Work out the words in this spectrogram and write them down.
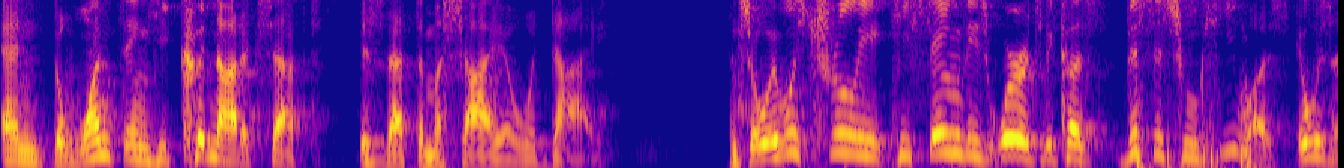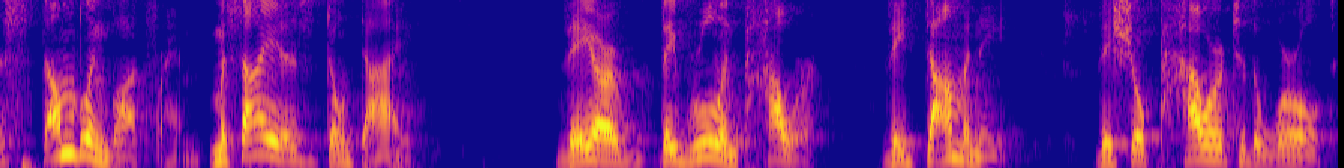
And the one thing he could not accept is that the Messiah would die. And so it was truly, he's saying these words because this is who he was. It was a stumbling block for him. Messiahs don't die. They are, they rule in power. They dominate. They show power to the world.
